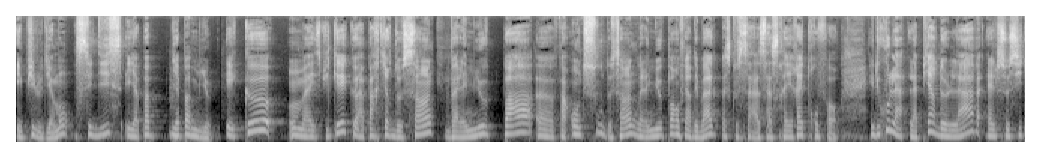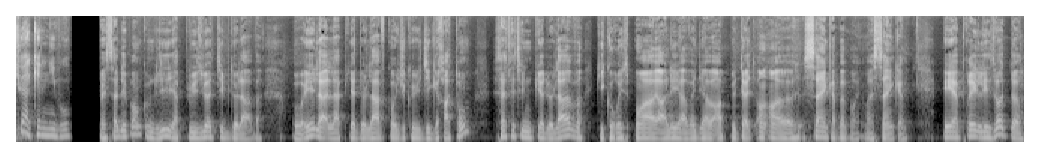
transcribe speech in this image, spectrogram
et puis le diamant, c'est 10, et il n'y a, pas, y a pas mieux. Et que on m'a expliqué qu'à partir de 5, valait mieux pas, euh, enfin en dessous de 5, valait mieux pas en faire des bagues parce que ça, ça se rayerait trop fort. Et du coup, la, la pierre de lave, elle se situe à quel niveau? Ben, Ça dépend, comme je dis, il y a plusieurs types de lave. Vous voyez, la, la pierre de lave, quand je, je dis graton, ça c'est une pierre de lave qui correspond à aller, à, dire, peut-être 5 à peu près, 5. Et après, les autres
